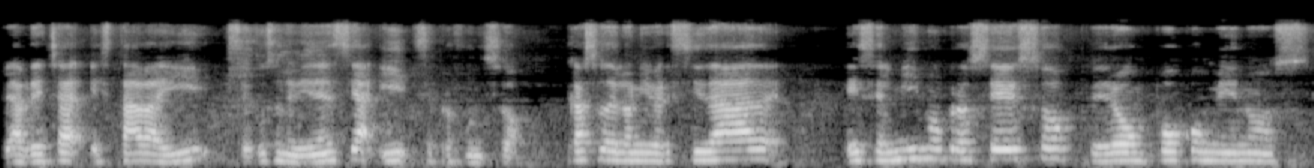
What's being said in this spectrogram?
La brecha estaba ahí, se puso en evidencia y se profundizó. El caso de la universidad es el mismo proceso, pero un poco menos...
